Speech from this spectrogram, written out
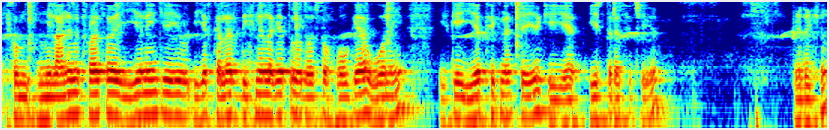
इसको मिलाने में थोड़ा सा ये नहीं कि ये कलर दिखने लगे तो दोस्तों हो गया, वो नहीं। इसकी ये थिकनेस चाहिए कि ये इस तरह से चाहिए। ये देखिए।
